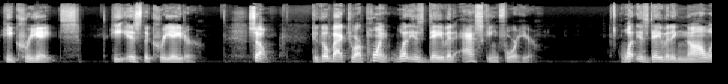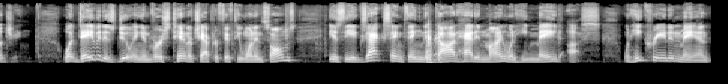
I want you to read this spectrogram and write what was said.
He creates, he is the creator. So, to go back to our point, what is David asking for here? What is David acknowledging? What David is doing in verse 10 of chapter 51 in Psalms is the exact same thing that God had in mind when he made us. When he created man,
